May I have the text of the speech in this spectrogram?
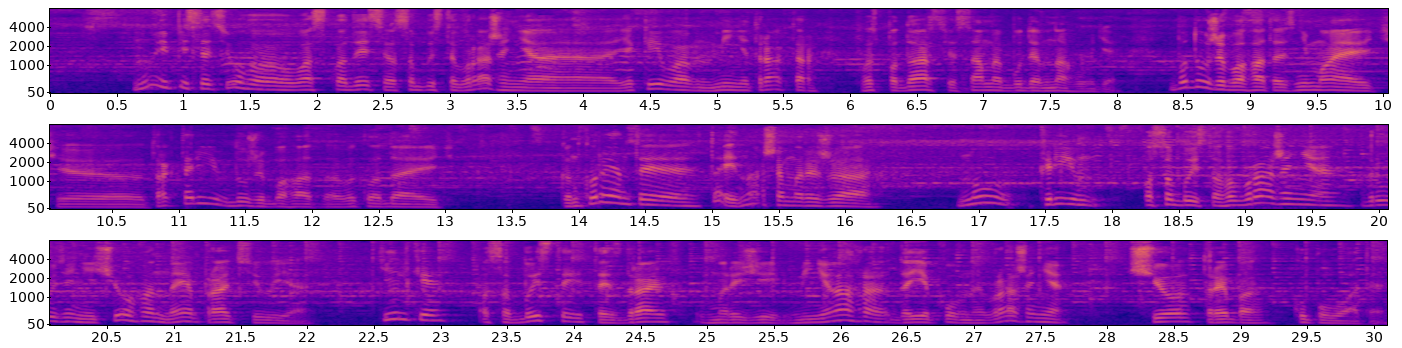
Ну і після цього у вас складеться особисте враження, який вам міні-трактор в господарстві саме буде в нагоді. Бо дуже багато знімають е, тракторів, дуже багато викладають конкуренти та і наша мережа. Ну, крім особистого враження, друзі, нічого не працює. Тільки особистий тест-драйв в мережі Мініагра дає повне враження, що треба купувати.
